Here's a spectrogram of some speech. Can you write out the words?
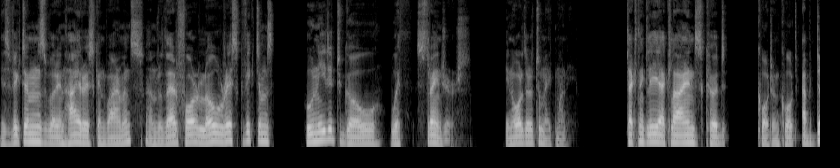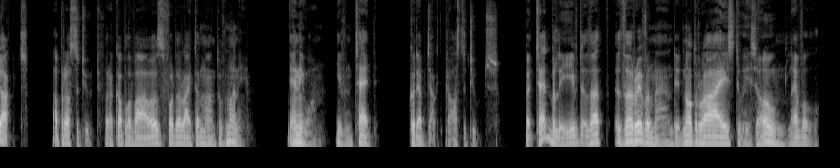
His victims were in high risk environments and were therefore low risk victims who needed to go with strangers in order to make money. Technically, a client could quote unquote abduct a prostitute for a couple of hours for the right amount of money. Anyone, even Ted, could abduct prostitutes. But Ted believed that the Riverman did not rise to his own level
